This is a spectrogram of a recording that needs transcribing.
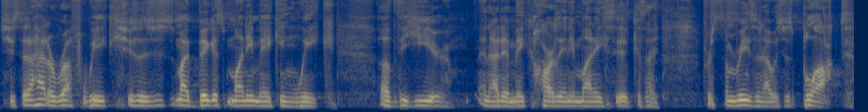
She said, I had a rough week. She said, This is my biggest money making week of the year. And I didn't make hardly any money because I, for some reason, I was just blocked.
